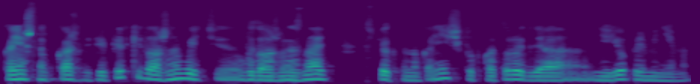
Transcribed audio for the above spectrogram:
конечно, в каждой пипетке должны быть, э, вы должны знать спектр наконечников, которые для нее применимы.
